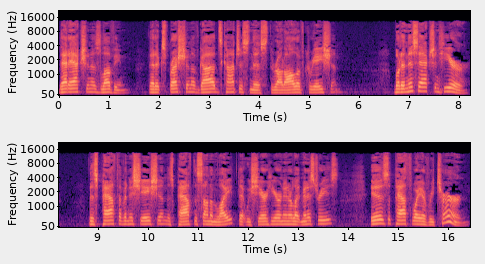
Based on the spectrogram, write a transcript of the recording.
That action is loving, that expression of God's consciousness throughout all of creation. But in this action here, this path of initiation, this path to sun and light that we share here in Inner Light Ministries, is a pathway of return.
